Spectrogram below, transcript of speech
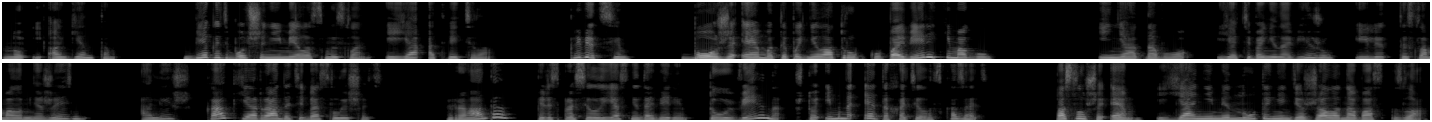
но и агентом. Бегать больше не имело смысла, и я ответила. «Привет, Сим. Боже, Эмма, ты подняла трубку, поверить не могу. И ни одного «я тебя ненавижу» или «ты сломала мне жизнь», а лишь «как я рада тебя слышать». «Рада?» – переспросила я с недоверием. «Ты уверена, что именно это хотела сказать?» «Послушай, Эм, я ни минуты не держала на вас зла.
